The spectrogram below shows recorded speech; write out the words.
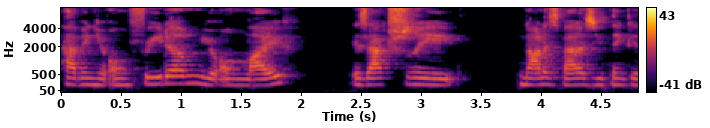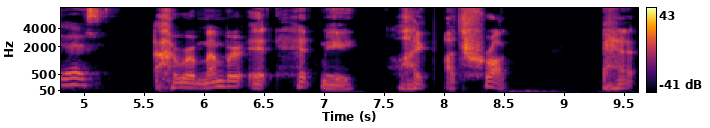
Having your own freedom, your own life is actually not as bad as you think it is. I remember it hit me like a truck. And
